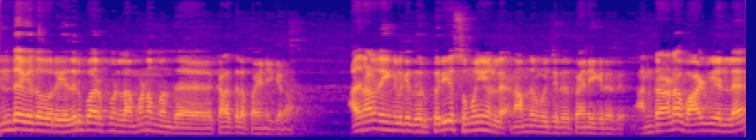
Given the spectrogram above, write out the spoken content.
எந்த வித ஒரு எதிர்பார்ப்பும் இல்லாமல் நம்ம அந்த களத்தில் பயணிக்கிறோம். அதனால் எங்களுக்கு இது ஒரு பெரிய சுமையும் இல்லை. நாம் தமிழ் கட்சியில் பயணிக்கிறது. அன்றாட வாழ்வியலில்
